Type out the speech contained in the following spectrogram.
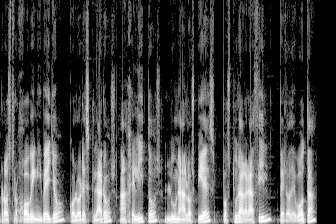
Rostro joven y bello, colores claros, angelitos, luna a los pies, postura grácil, pero devota,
